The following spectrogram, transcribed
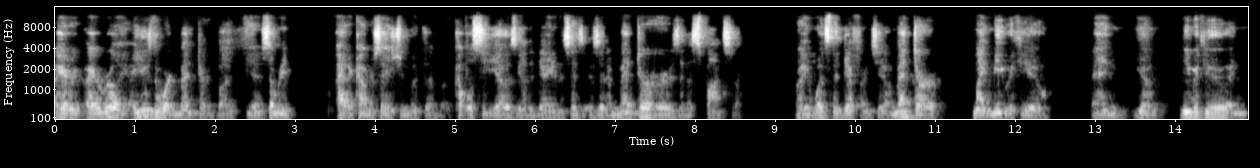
I hear I really I use the word mentor, but you know, somebody I had a conversation with a couple of CEOs the other day, and it says, "Is it a mentor or is it a sponsor?" Right? Mm-hmm. What's the difference? You know, mentor might meet with you, and you know, meet with you and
